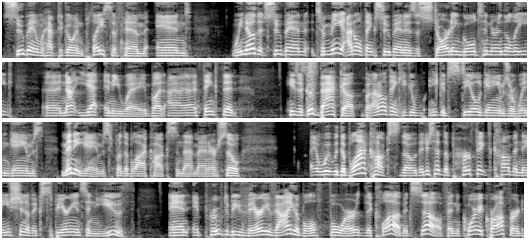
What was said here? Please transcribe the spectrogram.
Subban would have to go in place of him, and we know that Subban. To me, I don't think Subban is a starting goaltender in the league, uh, not yet anyway. But I, I think that he's a good backup, but I don't think he could he could steal games or win games, many games for the Blackhawks in that manner. So with the Blackhawks, though, they just had the perfect combination of experience and youth and it proved to be very valuable for the club itself. And Corey Crawford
